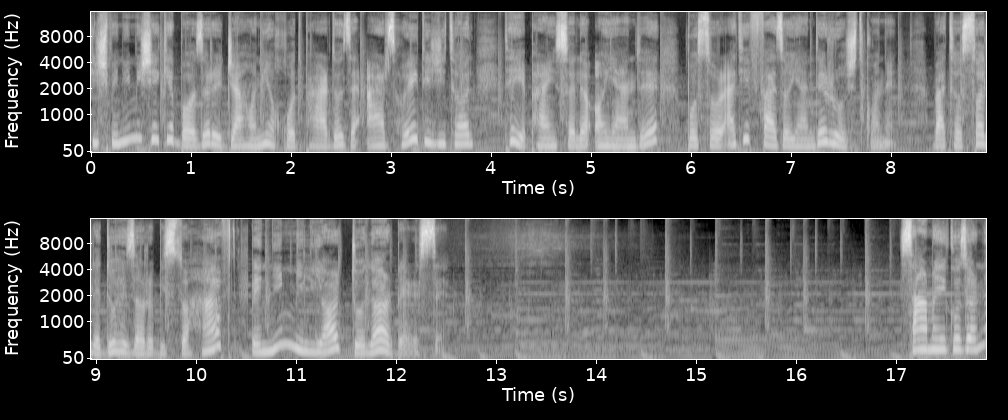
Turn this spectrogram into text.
پیش بینی میشه که بازار جهانی خودپرداز ارزهای دیجیتال طی پنج سال آینده با سرعتی فزاینده رشد کنه و تا سال 2027 به نیم میلیارد دلار برسه. سرمایه گذاران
